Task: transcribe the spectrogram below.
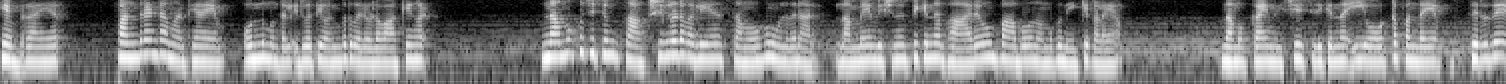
ഹെബ്രായർ പന്ത്രണ്ടാം അധ്യായം ഒന്ന് മുതൽ ഇരുപത്തി ഒൻപത് വരെയുള്ള വാക്യങ്ങൾ. നമുക്ക് ചുറ്റും സാക്ഷികളുടെ വലിയ സമൂഹമുള്ളതിനാൽ നമ്മെ വിഷമിപ്പിക്കുന്ന ഭാരവും പാപവും നമുക്ക് നീക്കിക്കളയാം. നമുക്കായി നിശ്ചയിച്ചിരിക്കുന്ന ഈ ഓട്ടപ്പന്തയം സ്ഥിരത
